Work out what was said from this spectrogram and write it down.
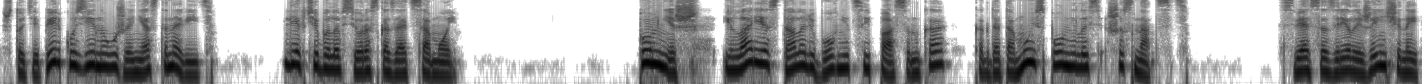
что теперь кузину уже не остановить. Легче было все рассказать самой. Помнишь, Илария стала любовницей пасынка, когда тому исполнилось шестнадцать. Связь со зрелой женщиной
